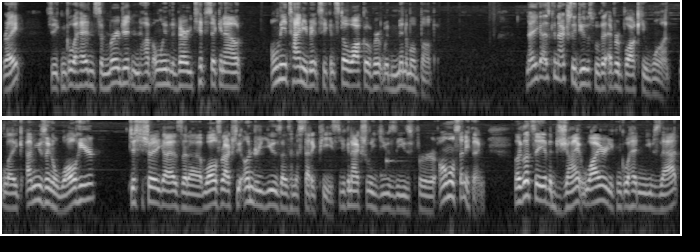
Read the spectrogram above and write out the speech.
right? So you can go ahead and submerge it and have only the very tip sticking out, only a tiny bit so you can still walk over it with minimal bump. Now you guys can actually do this with whatever block you want. Like, I'm using a wall here, just to show you guys that uh, walls are actually underused as an aesthetic piece. You can actually use these for almost anything. Like, let's say you have a giant wire, you can go ahead and use that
